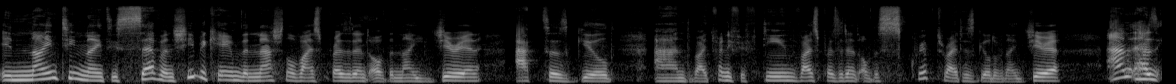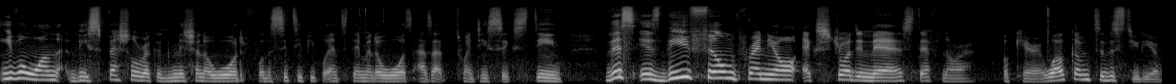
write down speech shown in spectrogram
in 1997, she became the national vice president of the Nigerian Actors Guild, and by 2015, vice president of the Scriptwriters Guild of Nigeria, and has even won the Special Recognition Award for the City People Entertainment Awards as at 2016. This is the film filmpreneur extraordinaire, Stephnora Okere. Welcome to the studio.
